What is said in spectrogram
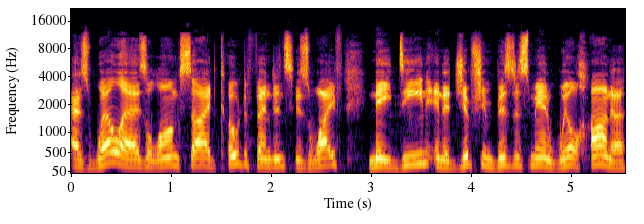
as well as alongside co defendants, his wife, Nadine, and Egyptian businessman Wael Hana.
